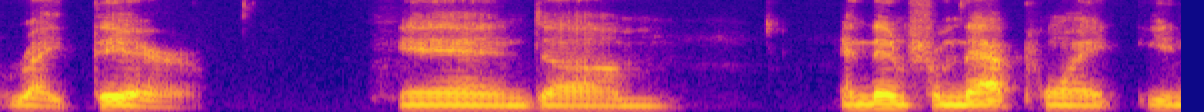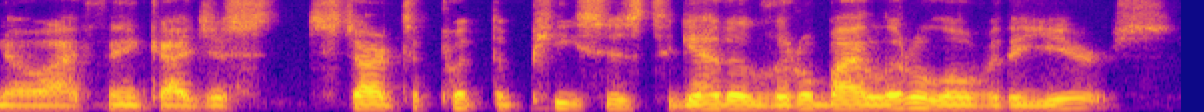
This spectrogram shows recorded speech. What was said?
right there. And um and then from that point you know i think i just started to put the pieces together little by little over the years.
